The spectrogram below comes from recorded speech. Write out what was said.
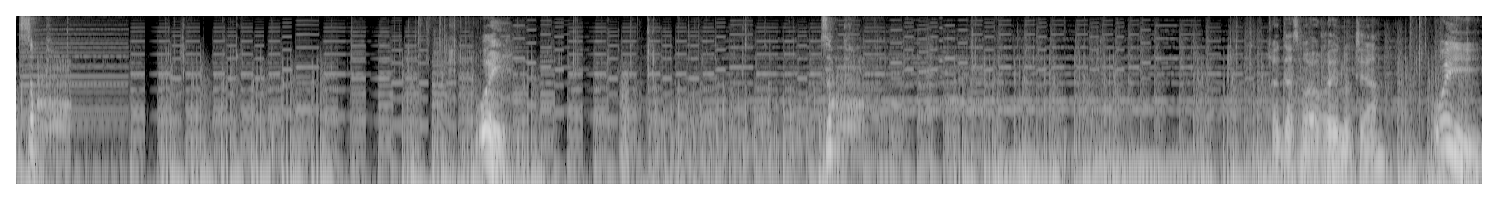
Zup. Ui. Rennt erstmal eure hin und her. Ui.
